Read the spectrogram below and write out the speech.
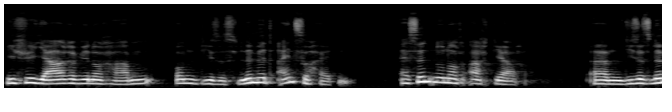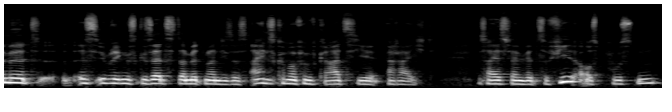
wie viele Jahre wir noch haben, um dieses Limit einzuhalten. Es sind nur noch acht Jahre. Ähm, dieses Limit ist übrigens gesetzt, damit man dieses 1,5 Grad Ziel erreicht. Das heißt, wenn wir zu viel auspusten,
